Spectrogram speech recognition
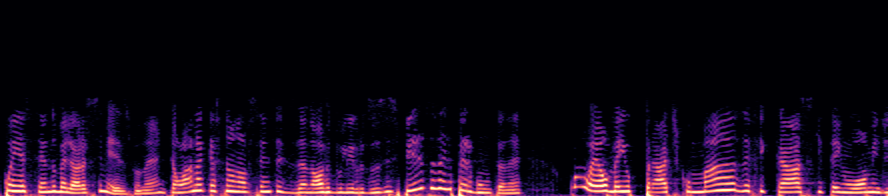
conhecendo melhor a si mesmo. Né? Então, lá na questão 919 do Livro dos Espíritos, ele pergunta, né? Qual é o meio prático mais eficaz que tem o homem de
